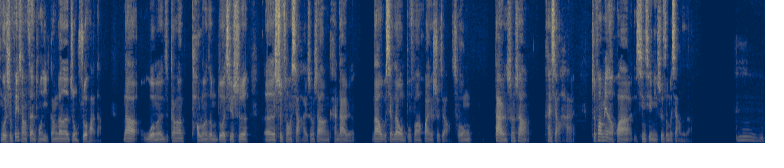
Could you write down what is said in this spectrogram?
我是非常赞同你刚刚的这种说法的。那我们刚刚讨论了这么多，其实呃是从小孩身上看大人。那我现在我们不妨换一个视角，从大人身上看小孩。这方面的话，欣欣你是怎么想的呢？嗯，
